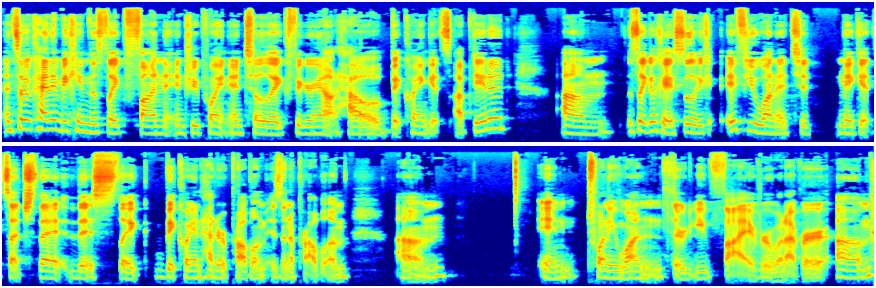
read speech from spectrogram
and so it kind of became this like fun entry point into like figuring out how Bitcoin gets updated. Um, it's like, okay, so like if you wanted to make it such that this like Bitcoin header problem isn't a problem um, in 2135 or whatever, um,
